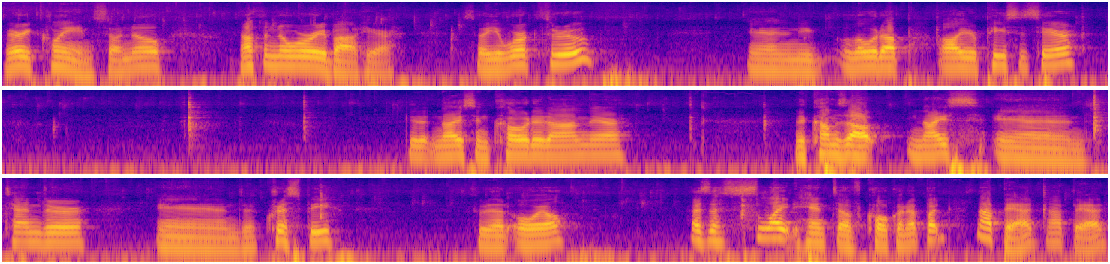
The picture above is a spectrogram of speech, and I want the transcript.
very clean. So no, nothing to worry about here. So you work through, and you load up all your pieces here. Get it nice and coated on there. And it comes out nice and tender and crispy through that oil. Has a slight hint of coconut, but not bad, not bad.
